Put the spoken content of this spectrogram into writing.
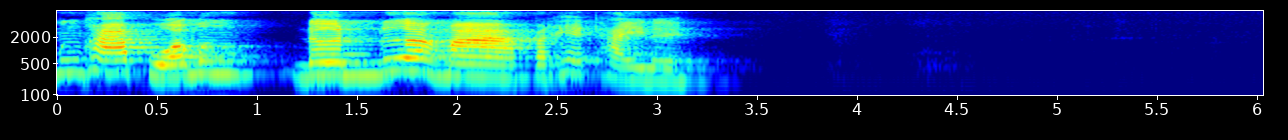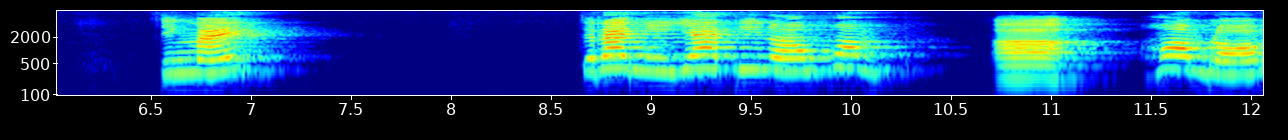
มึงพาผัวมึงเดินเรื่องมาประเทศไทยเลย จริงไหม จะได้มีญาติพี่น้องห้อมอ่าห้อมล้อม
